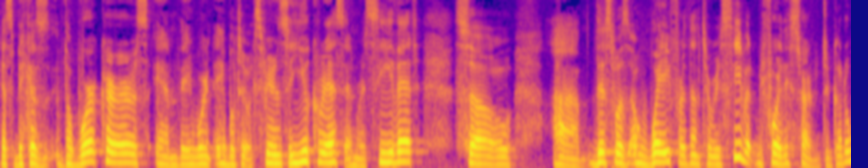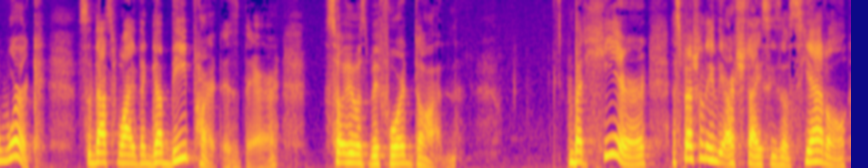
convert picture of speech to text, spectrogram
it's because the workers and they weren't able to experience the Eucharist and receive it. So uh, this was a way for them to receive it before they started to go to work. So that's why the Gabi part is there. So it was before dawn. But here, especially in the Archdiocese of Seattle,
